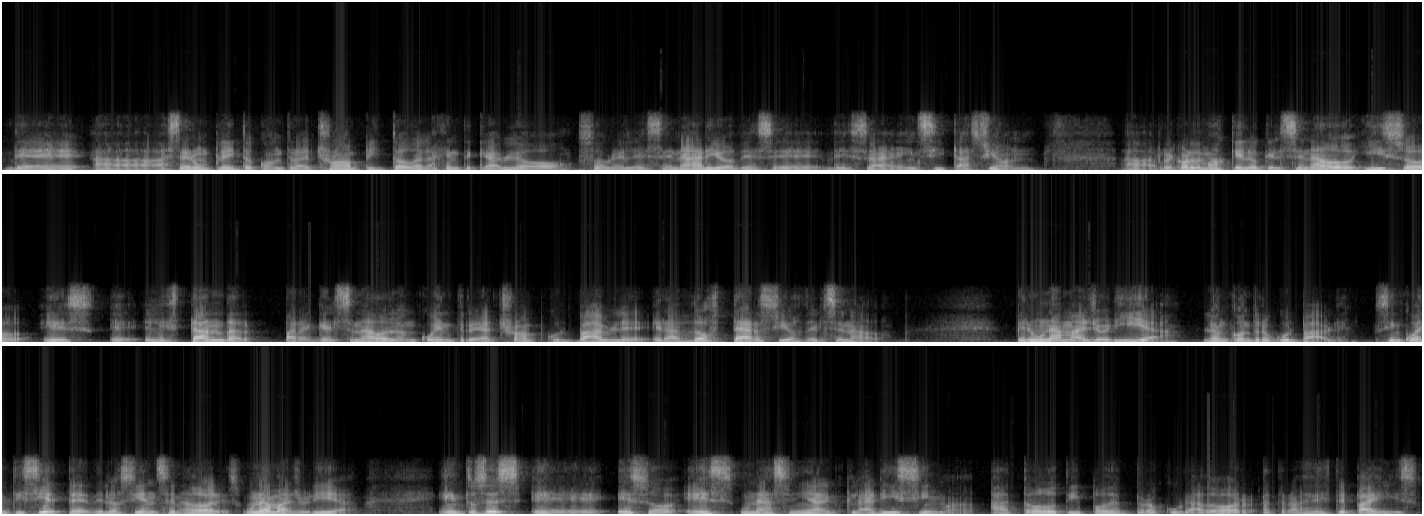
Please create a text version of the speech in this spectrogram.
de ah, hacer un pleito contra Trump y toda la gente que habló sobre el escenario de, ese, de esa incitación. Ah, recordemos que lo que el Senado hizo es eh, el estándar para que el Senado lo encuentre a Trump culpable era dos tercios del Senado pero una mayoría lo encontró culpable. 57 de los 100 senadores, una mayoría. Entonces, eh, eso es una señal clarísima a todo tipo de procurador a través de este país,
